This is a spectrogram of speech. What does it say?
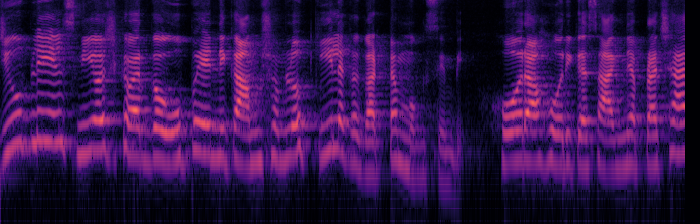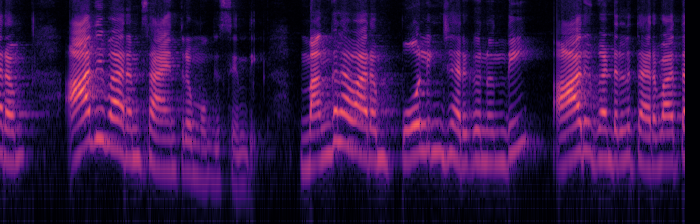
జూబ్లీహిల్స్ నియోజకవర్గ ఉప ఎన్నిక అంశంలో కీలక ఘట్టం ముగిసింది. హోరాహోరిక సాగిన ప్రచారం ఆదివారం సాయంత్రం ముగిసింది. మంగళవారం పోలింగ్ జరగనుంది. ఆరు గంటల తర్వాత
